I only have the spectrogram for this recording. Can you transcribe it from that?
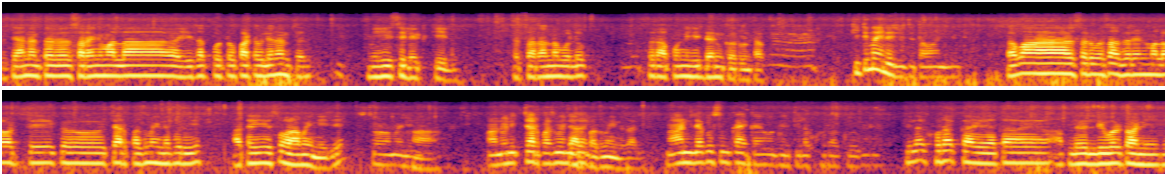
तर त्यानंतर सरांनी मला हिचा फोटो पाठवल्यानंतर मी ही सिलेक्ट केली. तर सरांना बोललो सर आपण ही डन करून टाकू. किती महिन्याची होती तवा आणली? तेव्हा सर्वसाधारण मला वाटते एक चार पाच महिन्यापूर्वी. आता ही सोळा महिन्याची. सोळा महिने. हां. आणून एक चार पाच महिने चार झाले. पाच महिने झाले. मग आणल्यापासून काय काय वगैरे तिला खुराक वगैरे? तिला खुराक काय आहे? आता आपलं लिव्हर टॉनिक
